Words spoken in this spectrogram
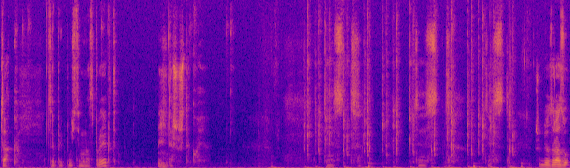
Так, це припустимо у нас проєкт. Та що ж таке? Тест. Тест. Тест. Щоб його зразу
